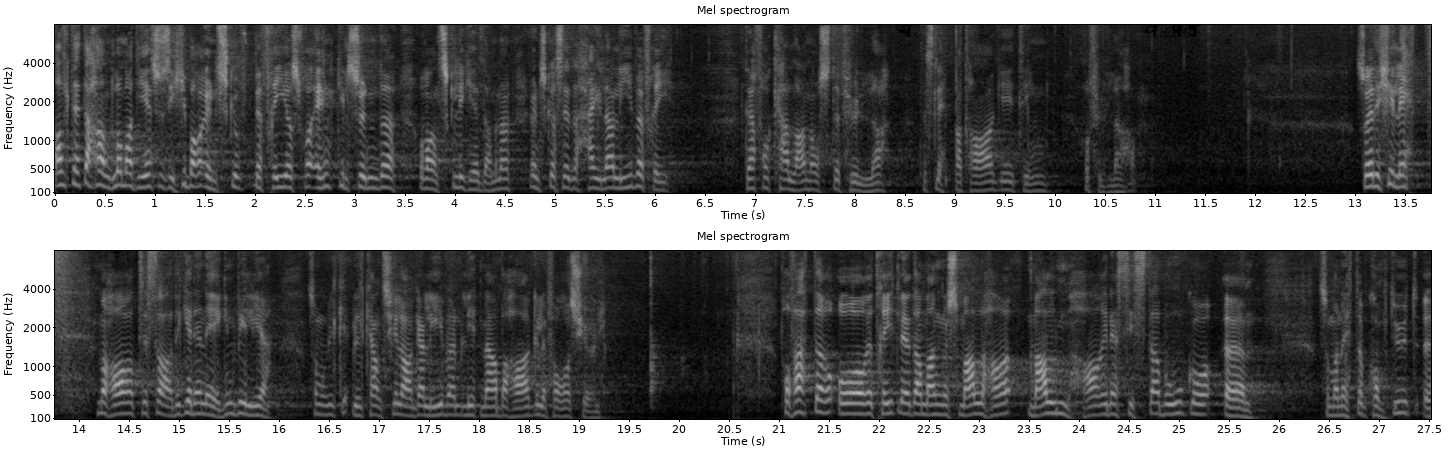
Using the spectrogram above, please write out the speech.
Alt dette handler om at Jesus ikke bare ønsker å befri oss fra enkeltsynder og vanskeligheter, men han ønsker å sette hele livet fri. Derfor kaller han oss til fulle, til å slippe tak i ting og fylle ham. Så er det ikke lett. Vi har til stadig en egenvilje som vil, kanskje lage livet litt mer behagelig for oss sjøl. Forfatter og retreatleder Magnus Malm har i den siste boka øh, som har nettopp kommet ut, uh,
